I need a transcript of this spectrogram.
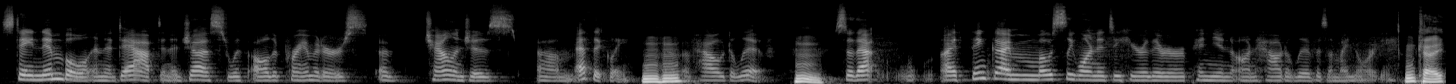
stay nimble and adapt and adjust with all the parameters of challenges um, ethically Mm-hmm. of how to live. Hmm. So that I think I mostly wanted to hear their opinion on how to live as a minority. Okay.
